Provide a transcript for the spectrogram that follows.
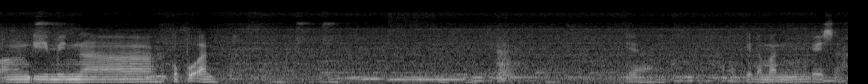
Pang gaming na upuan. Yan. Okay naman guys ah.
